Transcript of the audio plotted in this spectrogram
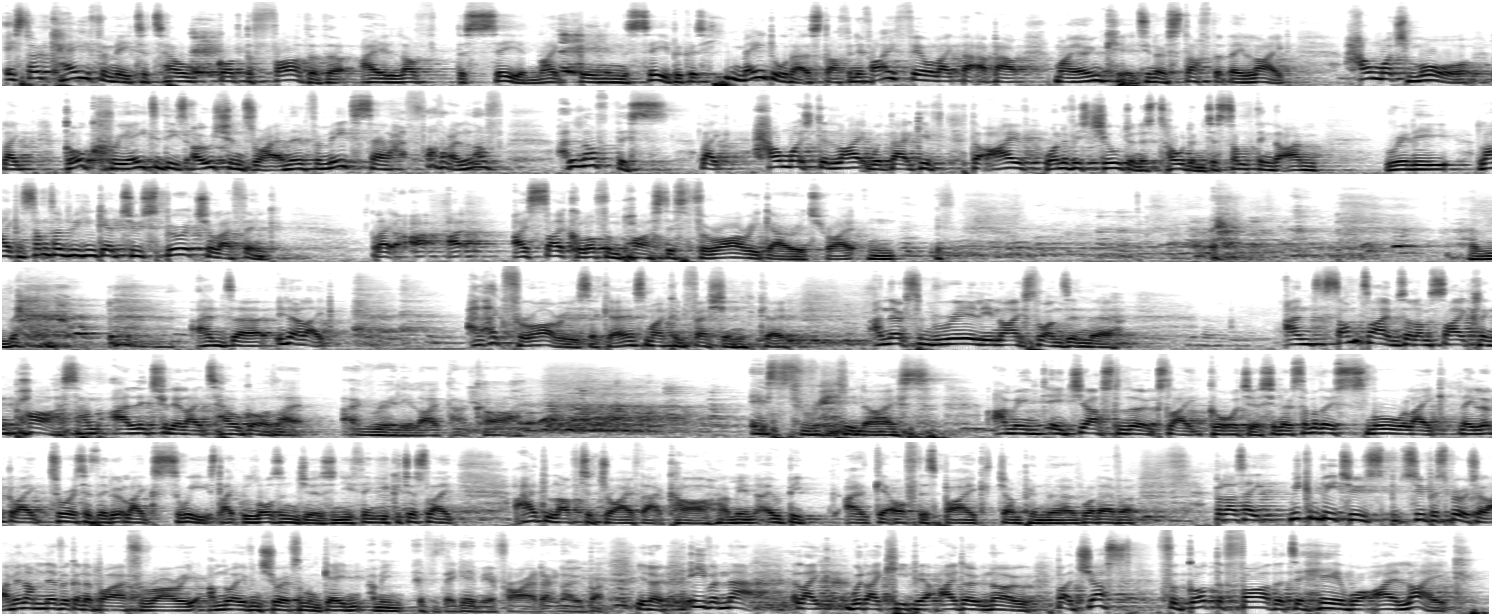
it's okay for me to tell God the Father that I love the sea and like being in the sea because He made all that stuff. And if I feel like that about my own kids, you know, stuff that they like, how much more? Like God created these oceans, right? And then for me to say, like, Father, I love, I love this. Like, how much delight would that give that I've, one of His children, has told him just something that I'm really like? And sometimes we can get too spiritual. I think. Like I, I, I cycle often past this Ferrari garage, right? And and and uh, you know, like I like Ferraris. Okay, it's my confession. Okay, and there are some really nice ones in there. And sometimes when I'm cycling past, I'm, I literally like tell God, like, I really like that car. it's really nice. I mean, it just looks like gorgeous. You know, some of those small, like, they look like, Tori says they look like sweets, like lozenges, and you think you could just, like, I'd love to drive that car. I mean, it would be, I'd get off this bike, jump in there, whatever. But I was like, we can be too super spiritual. I mean, I'm never going to buy a Ferrari. I'm not even sure if someone gave me, I mean, if they gave me a Ferrari, I don't know. But, you know, even that, like, would I keep it? I don't know. But just for God the Father to hear what I like,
